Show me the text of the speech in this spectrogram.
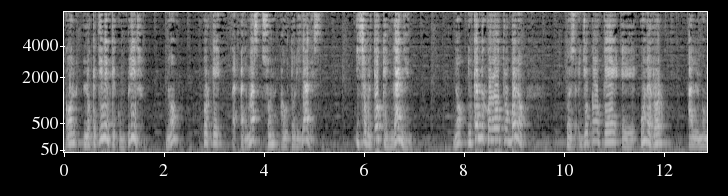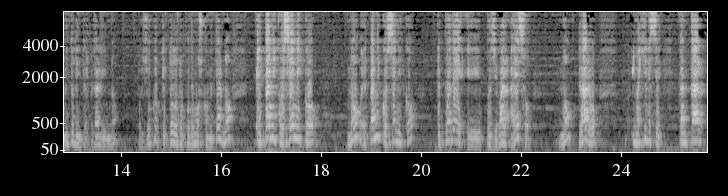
con lo que tienen que cumplir, ¿no? porque además son autoridades y sobre todo que engañen, ¿no? En cambio con lo otro, bueno, pues yo creo que eh, un error al momento de interpretar el himno, pues yo creo que todos lo podemos cometer, ¿no? El pánico escénico, ¿no? El pánico escénico te puede eh, pues llevar a eso, ¿no? Claro, imagínese cantar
